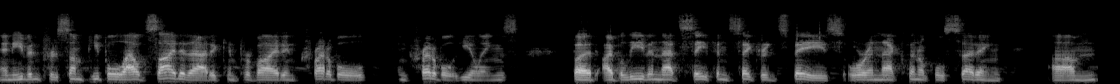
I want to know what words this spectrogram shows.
and even for some people outside of that it can provide incredible incredible healings but I believe in that safe and sacred space or in that clinical setting um,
